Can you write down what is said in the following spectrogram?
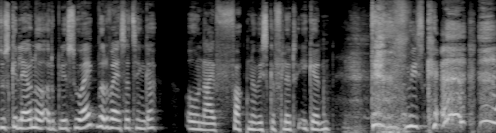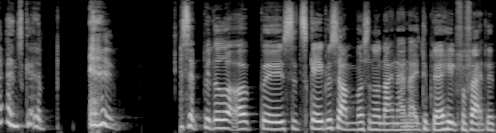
du skal lave noget, og du bliver sur, ikke? Ved du, hvad jeg så tænker? Åh oh, nej, fuck, når vi skal flytte igen. vi skal... Han skal... sætte billeder op, øh, sætte skabe sammen og sådan noget. Nej, nej, nej, det bliver helt forfærdeligt.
